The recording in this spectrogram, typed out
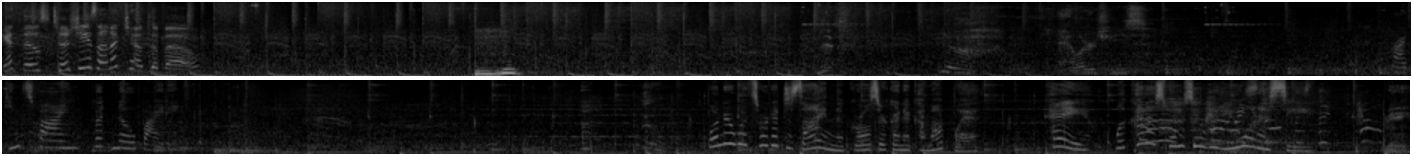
Get those tushies on a chocobo. Mm-hmm. Allergies. Barking's fine, but no biting. Wonder what sort of design the girls are gonna come up with. Hey, what kind of swimsuit would you want to see? Me?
